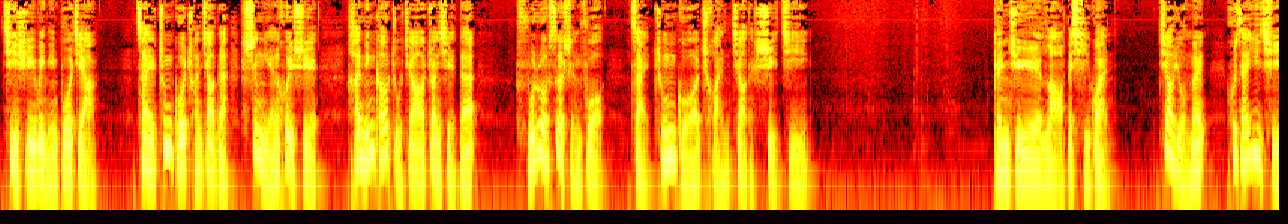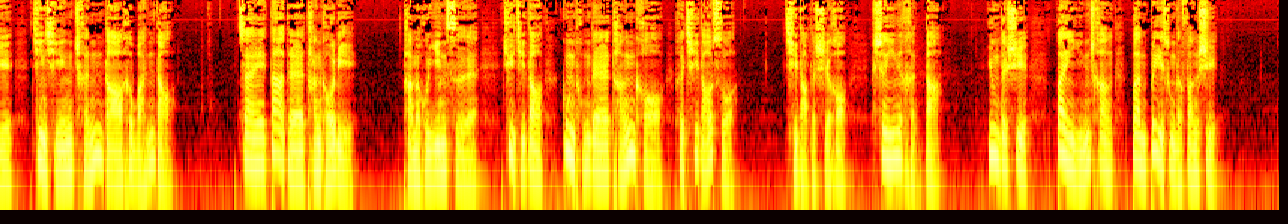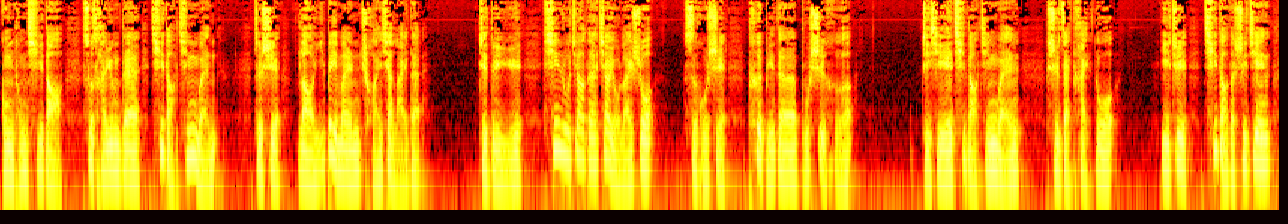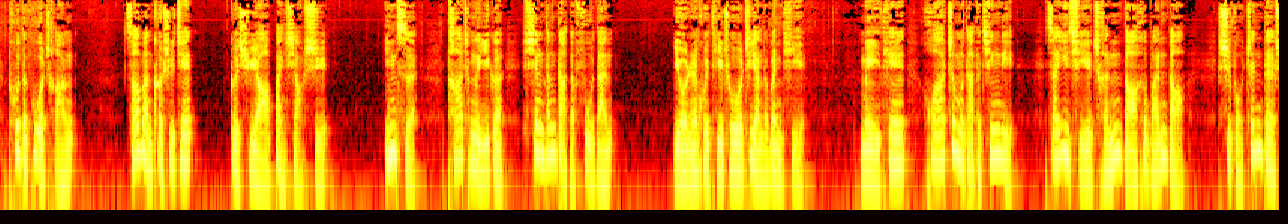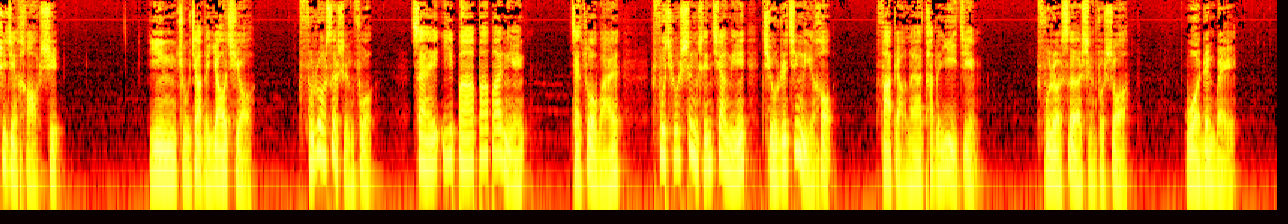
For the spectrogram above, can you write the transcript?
继续为您播讲，在中国传教的圣言会士韩林高主教撰写的福若瑟神父在中国传教的事迹。根据老的习惯，教友们会在一起进行晨祷和晚祷。在大的堂口里，他们会因此聚集到共同的堂口和祈祷所。祈祷的时候。声音很大，用的是半吟唱半背诵的方式。共同祈祷所采用的祈祷经文，则是老一辈们传下来的。这对于新入教的教友来说，似乎是特别的不适合。这些祈祷经文实在太多，以致祈祷的时间拖得过长。早晚课时间各需要半小时，因此。它成了一个相当大的负担。有人会提出这样的问题：每天花这么大的精力在一起晨祷和晚祷，是否真的是件好事？应主教的要求，福若瑟神父在一八八八年，在做完福求圣神降临九日敬礼后，发表了他的意见。福若瑟神父说：“我认为。”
